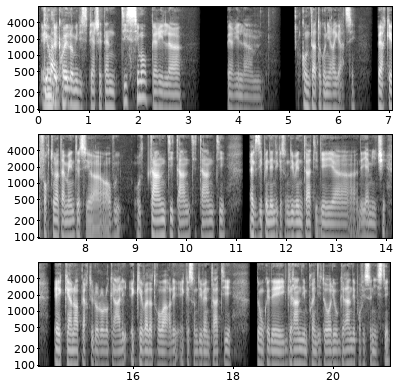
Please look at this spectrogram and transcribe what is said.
E dunque manca? quello mi dispiace tantissimo per il, per il um, contatto con i ragazzi, perché fortunatamente sì, ho, avuto, ho tanti, tanti, tanti ex dipendenti che sono diventati dei, uh, degli amici e che hanno aperto i loro locali e che vado a trovarli e che sono diventati dunque dei grandi imprenditori o grandi professionisti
